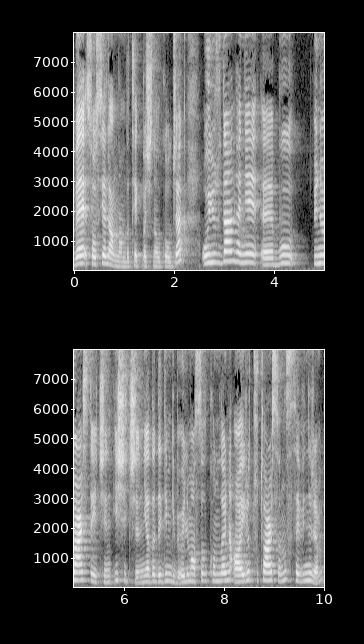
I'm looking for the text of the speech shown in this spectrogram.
ve sosyal anlamda tek başınalık olacak. O yüzden hani e, bu üniversite için, iş için ya da dediğim gibi ölüm hastalık konularını ayrı tutarsanız sevinirim.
